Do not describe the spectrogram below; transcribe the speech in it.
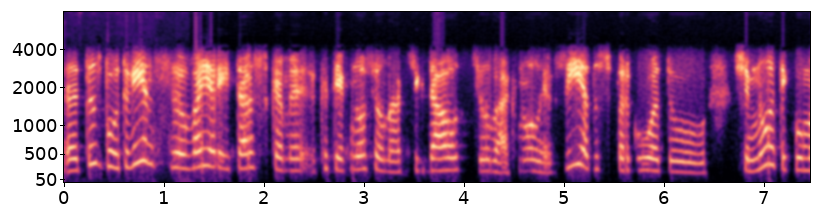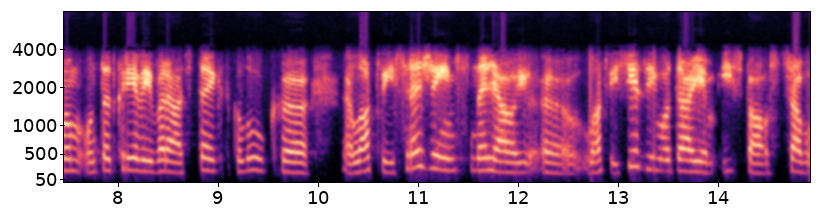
Eh, tas būtu viens, vai arī tas, ka, me, ka tiek nofilmēts, cik daudz cilvēku noliek ziedus par godu šim notikumam, un tad Krievija varētu teikt, ka, lūk, eh, Latvijas režīms neļauj uh, Latvijas iedzīvotājiem izpaust savu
